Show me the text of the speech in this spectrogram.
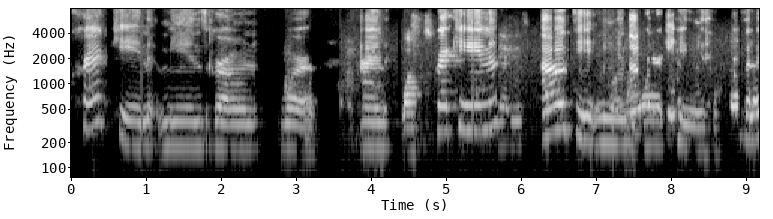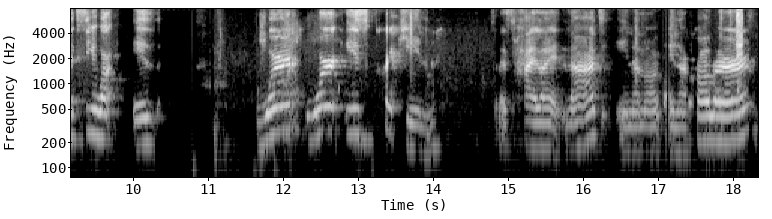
cracking means ground work. And cracking alti means workplace. So let's see what is work work is cracking. So let's highlight that in a in a color.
